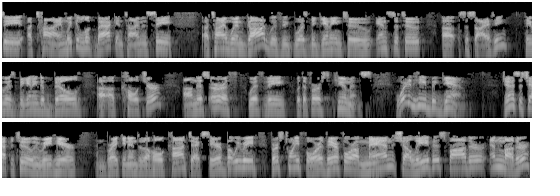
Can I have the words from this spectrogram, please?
see a time, we can look back in time and see a time when God was, was beginning to institute a society. He was beginning to build a, a culture on this earth with the, with the first humans. Where did he begin? Genesis chapter 2, we read here, and breaking into the whole context here, but we read verse 24 Therefore a man shall leave his father and mother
